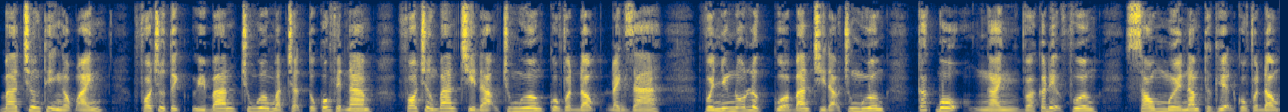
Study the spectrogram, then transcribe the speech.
Bà Trương Thị Ngọc Ánh, Phó Chủ tịch Ủy ban Trung ương Mặt trận Tổ quốc Việt Nam, Phó trưởng Ban chỉ đạo Trung ương cuộc vận động đánh giá với những nỗ lực của Ban chỉ đạo Trung ương, các bộ, ngành và các địa phương sau 10 năm thực hiện cuộc vận động,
